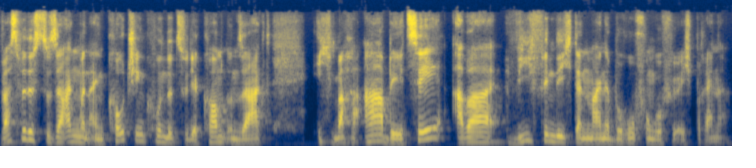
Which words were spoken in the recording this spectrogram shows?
Was würdest du sagen, wenn ein Coaching-Kunde zu dir kommt und sagt, ich mache A, B, C, aber wie finde ich denn meine Berufung, wofür ich brenne?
